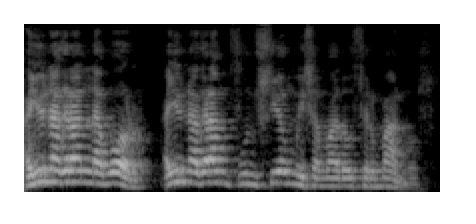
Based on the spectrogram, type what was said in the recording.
Hay una gran labor, hay una gran función, mis amados hermanos.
